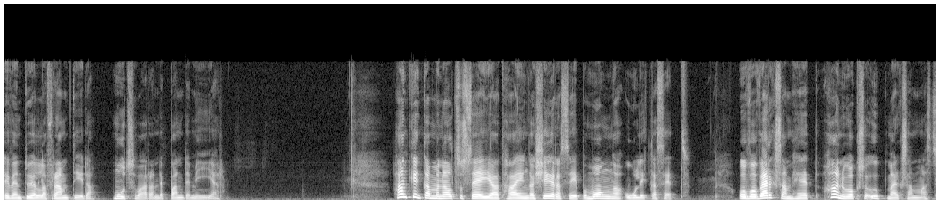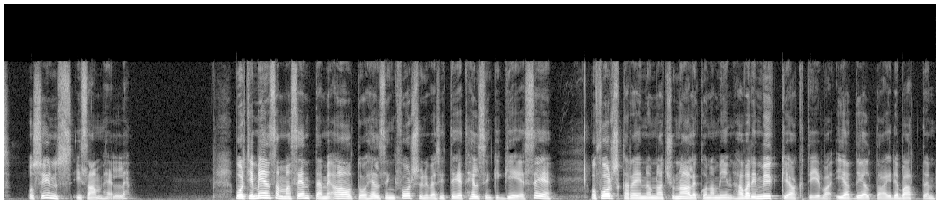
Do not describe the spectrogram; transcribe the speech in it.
eventuella framtida motsvarande pandemier. Hanken kan man alltså säga att ha engagerat sig på många olika sätt. Och vår verksamhet har nu också uppmärksammats och syns i samhället. Vårt gemensamma center med Aalto och Helsingfors universitet Helsinki GEC och forskare inom nationalekonomin har varit mycket aktiva i att delta i debatten.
